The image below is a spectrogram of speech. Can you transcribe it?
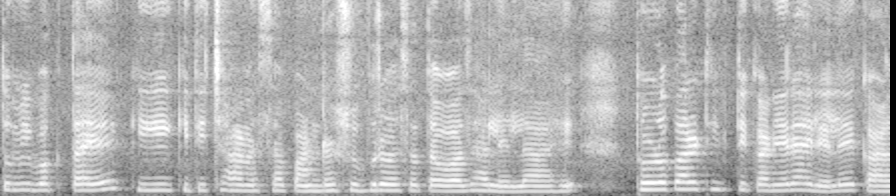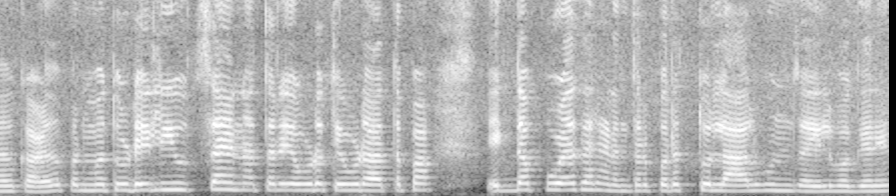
तुम्ही बघताय की किती छान असा पांढरा शुभ्र असा तवा झालेला आहे. थोडंफार ठिकठिकाणी राहिलेलं आहे काळं काळं पण मग तो डेली यूजचा आहे ना तर एवढं तेवढं आता पा एकदा पोळ्या झाल्यानंतर परत तो लाल होऊन जाईल वगैरे.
